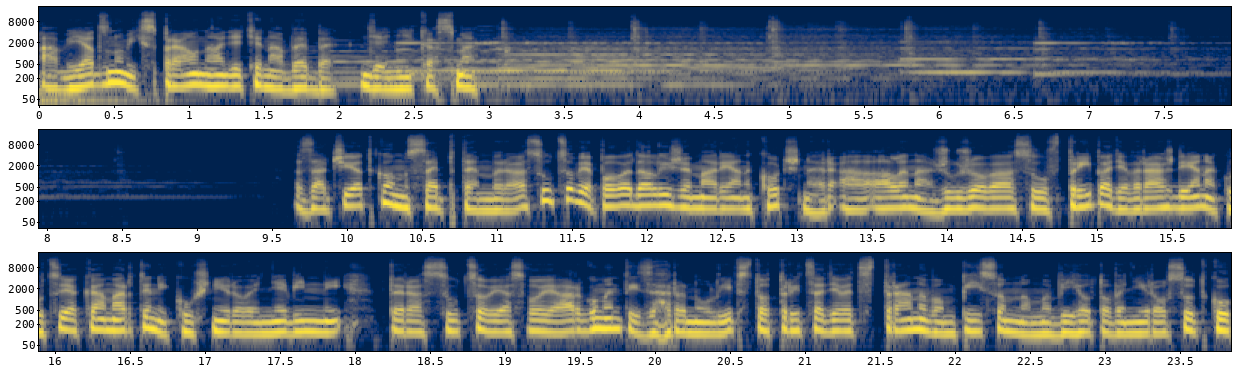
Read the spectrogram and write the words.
A viac nových správ nájdete na webe Deníka Sme. Začiatkom septembra sudcovia povedali, že Marian Kočner a Alena Žužová sú v prípade vraždy Jana Kuciaka a Martiny Kušnírovej nevinní. Teraz sudcovia svoje argumenty zhrnuli v 139-stranovom písomnom vyhotovení rozsudku,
